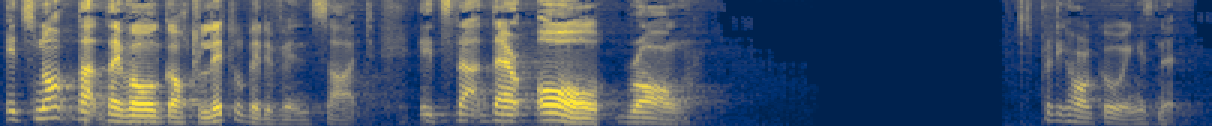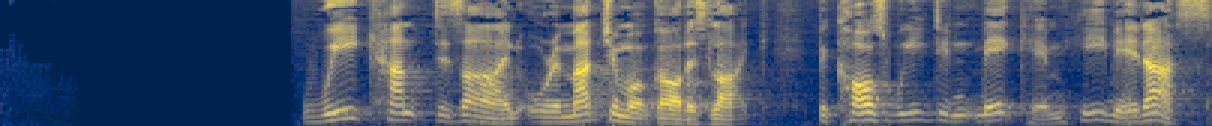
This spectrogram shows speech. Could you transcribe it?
it's not that they've all got a little bit of insight, it's that they're all wrong. It's pretty hard going, isn't it? We can't design or imagine what God is like because we didn't make him, he made us.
